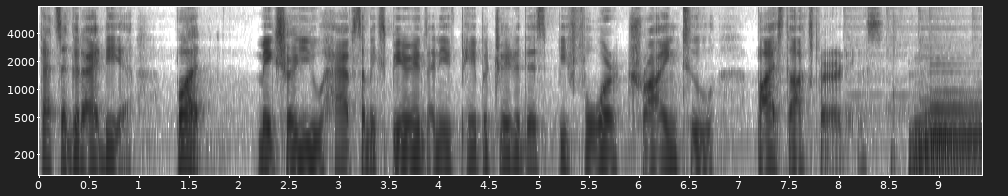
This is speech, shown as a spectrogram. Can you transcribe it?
that's a good idea. But make sure you have some experience and you've paper traded this before trying to buy stocks for earnings.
